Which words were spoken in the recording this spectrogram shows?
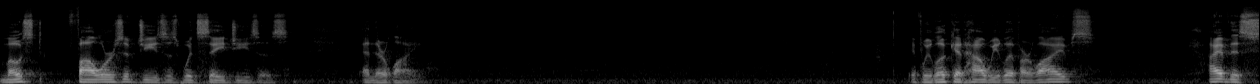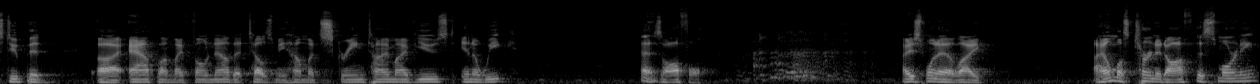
Most followers of Jesus would say Jesus, and they're lying. If we look at how we live our lives, I have this stupid uh, app on my phone now that tells me how much screen time I've used in a week. That is awful. I just want to, like, I almost turned it off this morning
